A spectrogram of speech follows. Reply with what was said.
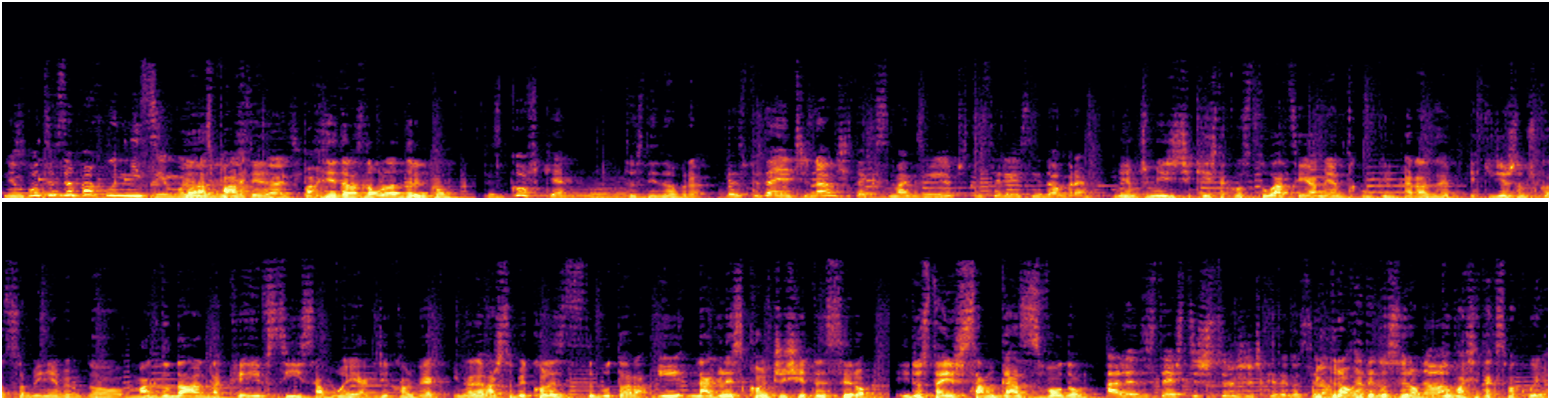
Nie wiem, po tym zapachu nic nie można Teraz pachnie, pachnie teraz nową landrynką. To jest gorzkie. To jest niedobre. Teraz pytanie, czy nam się tak smak zmienił, czy to serio jest niedobre? Nie wiem, czy mieliście kiedyś taką sytuację, ja miałem taką kilka razy. Jak idziesz na przykład sobie, nie wiem, do McDonalda, KFC, Subwaya, gdziekolwiek i nalewasz sobie kole z dystrybutora i nagle skończy się ten syrop i dostajesz sam gaz z wodą. Ale dostajesz też troszeczkę tego I syropu. trochę tego syropu, No. to właśnie tak smakuje.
